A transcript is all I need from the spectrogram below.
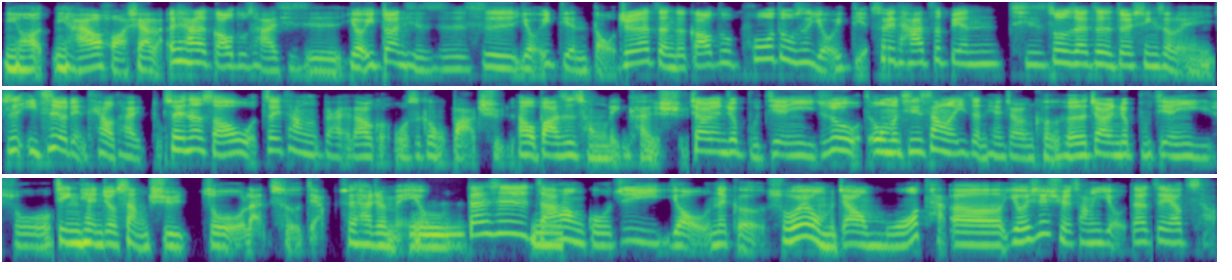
你滑你还要滑下来，而且它的高度差其实有一段其实是有一点陡，觉得整个高度坡度是有一点，所以它这边其实坐在这里对新手而言，就是一次有点跳太多，所以那时候我这一趟北海道我是跟我爸去的，然后我爸是从零开始学，教练就不建议，就是我们其实上了一整天教练课，可是教练就不建议说今天就上去坐缆车这样，所以他就没有。但是札幌国际有那个所谓我们叫魔毯，呃，有一些雪场有，但这要查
